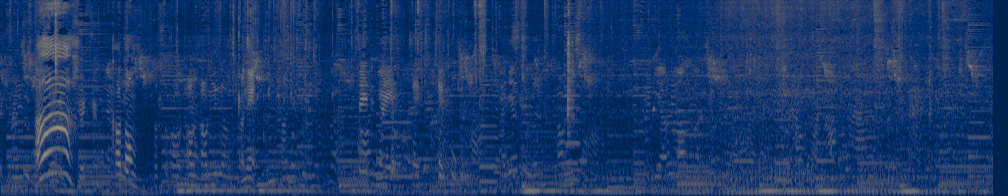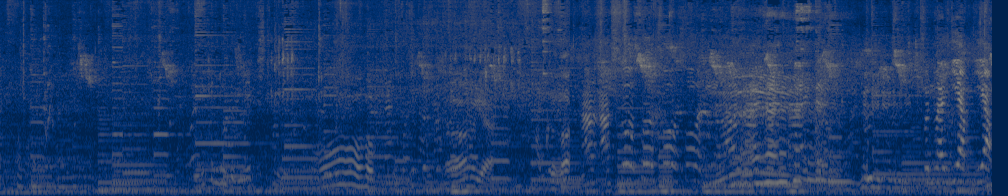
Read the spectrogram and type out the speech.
It comes with the Ah. shredded chicken. ข้าวต้มเอาเอาเอานี่เลยอันนี้ใส่ด้วยใส่ใส่ถุงค่ะเอาเดี๋ยวถุงเอานี่สามเดี๋ยวรอก่อนให้เข้าก่อนเนาะ You can do the mix โอ้ Oh, yeah. Good luck. อะอะโซ่โซ่โซ่โซ่เป็นมาเยี่ยมเยี่ยม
